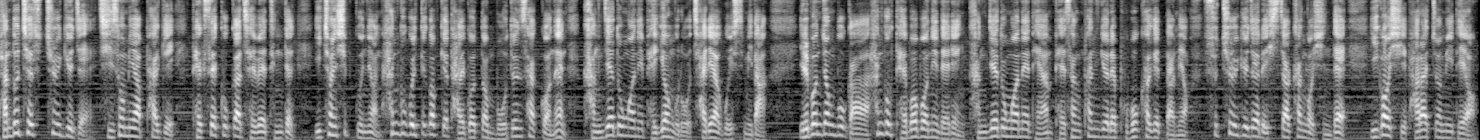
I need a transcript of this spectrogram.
반도체 수출 규제, 지소미아 파기, 백색 국가 제외 등등 2019년 한국을 뜨겁게 달궜던 모든 사건은 강제 동원이 배경으로 자리하고 있습니다. 일본 정부가 한국 대법원이 내린 강제 동원에 대한 배상 판결에 보복하겠다며 수출 규제를 시작한 것인데 이것이 발화점이 되어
